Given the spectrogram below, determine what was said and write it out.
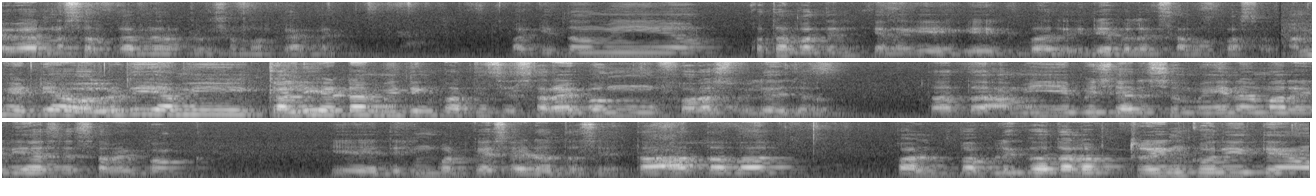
এৱেৰনেছৰ কাৰণে টুৰিজমৰ কাৰণে বাকী তো আমি কথা পাতিম কেনেকৈ একবাৰ এৰিয়াবিলাক চাব পাছত আমি এতিয়া অলৰেডি আমি কালি এটা মিটিং পাতিছে চৰাইবং ফৰেষ্ট ভিলেজত তাত আমি এই বিচাৰিছোঁ মেইন আমাৰ এৰিয়া আছে চৰাইবং এই দিহিং বটকাই ছাইডত আছে তাত আবাৰ পাব্লিকত অলপ ট্ৰেইন কৰি তেওঁ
